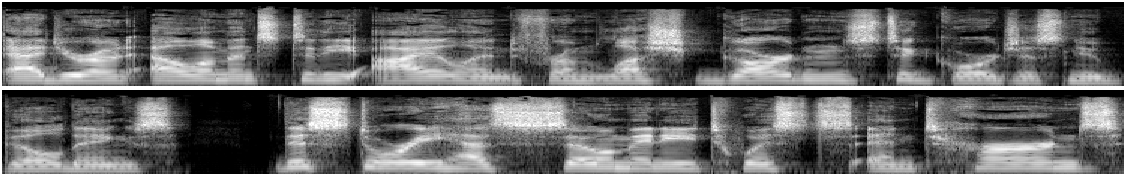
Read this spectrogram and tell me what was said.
Add your own elements to the island from lush gardens to gorgeous new buildings. This story has so many twists and turns.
